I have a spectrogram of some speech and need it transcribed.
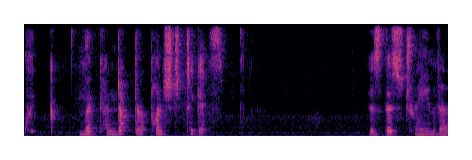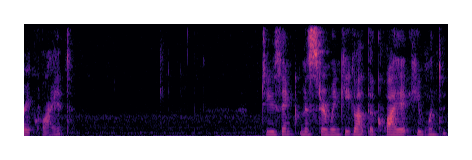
click. The conductor punched tickets. Is this train very quiet? Do you think Mr. Winky got the quiet he wanted?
